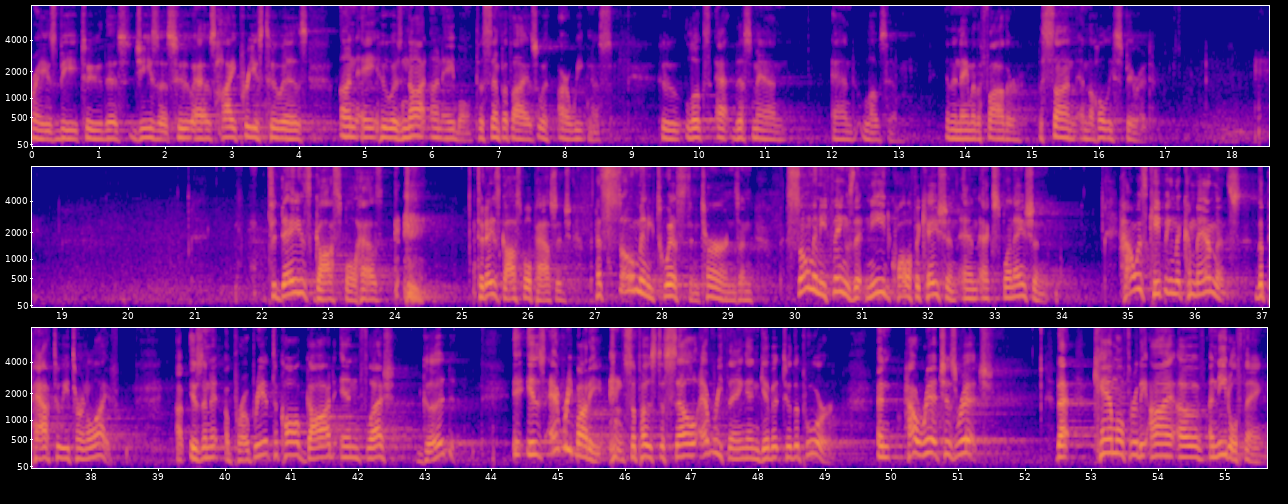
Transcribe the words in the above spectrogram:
Praise be to this Jesus, who, as high priest, who is, una- who is not unable to sympathize with our weakness, who looks at this man and loves him. In the name of the Father, the Son, and the Holy Spirit. Today's gospel has, today's gospel passage has so many twists and turns and so many things that need qualification and explanation. How is keeping the commandments the path to eternal life? Uh, isn't it appropriate to call God in flesh good? Is everybody supposed to sell everything and give it to the poor? And how rich is rich? That camel through the eye of a needle thing,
